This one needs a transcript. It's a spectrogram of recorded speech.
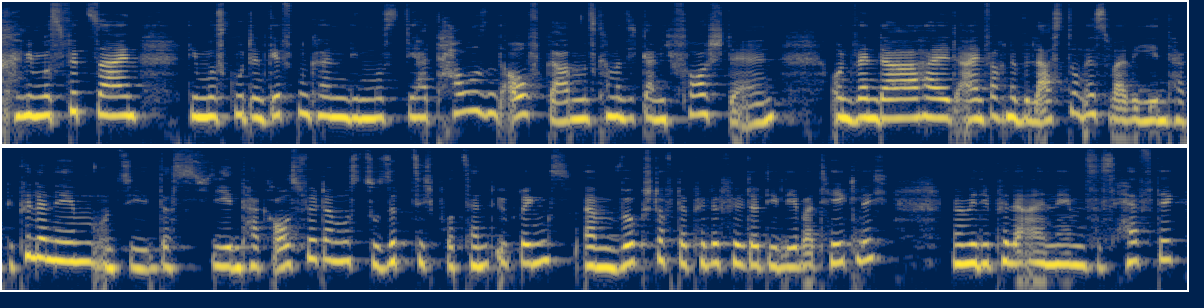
die muss fit sein, die muss gut entgiften können, die muss, die hat tausend Aufgaben, das kann man sich gar nicht vorstellen. Und wenn da halt einfach eine Belastung ist, weil wir jeden Tag die Pille nehmen und sie das jeden Tag rausfiltern muss, zu 70 Prozent übrigens, ähm, Wirkstoff der Pille filtert die Leber täglich, wenn wir die Pille einnehmen, ist heftig.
